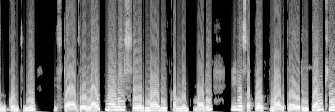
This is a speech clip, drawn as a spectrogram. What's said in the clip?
ಅನ್ಕೊಂತೀನಿ. ಇಷ್ಟ ಆದ್ರೆ ಲೈಕ್ ಮಾಡಿ ಶೇರ್ ಮಾಡಿ ಕಮೆಂಟ್ ಮಾಡಿ. ಹೀಗೆ ಸಪೋರ್ಟ್ ಮಾಡ್ತಾ ಇರಿ. ಥ್ಯಾಂಕ್ ಯು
